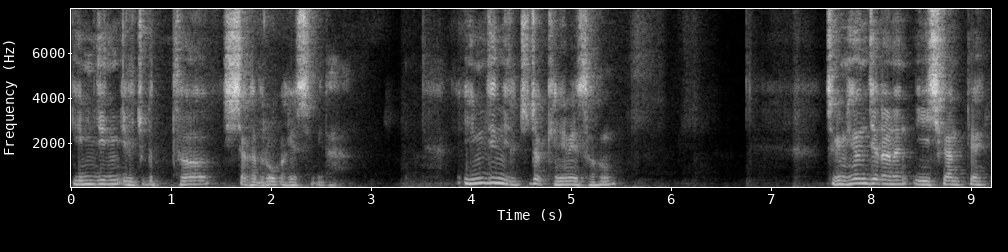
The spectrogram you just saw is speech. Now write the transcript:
임진 일주부터 시작하도록 하겠습니다. 임진 일주적 개념에서 지금 현재라는 이 시간대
